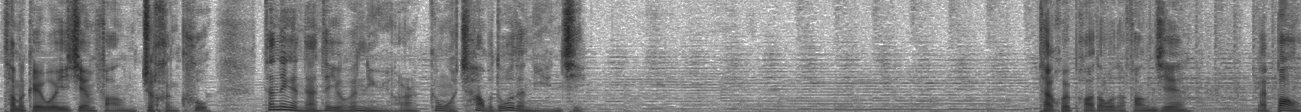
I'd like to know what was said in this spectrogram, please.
他们给我一间房，这很酷。但那个男的有个女儿，跟我差不多的年纪，他会跑到我的房间来抱我。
